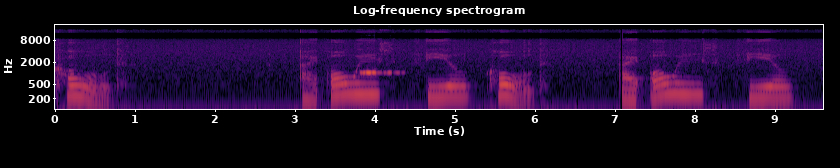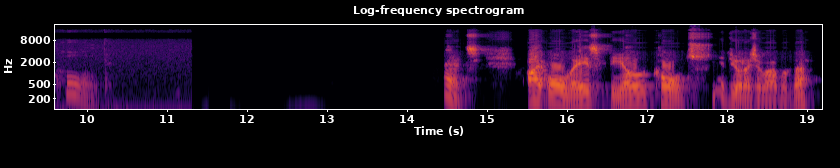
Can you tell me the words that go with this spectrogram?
cold. I always feel cold. I always feel cold. Evet. I always feel cold. Ne diyor acaba burada?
